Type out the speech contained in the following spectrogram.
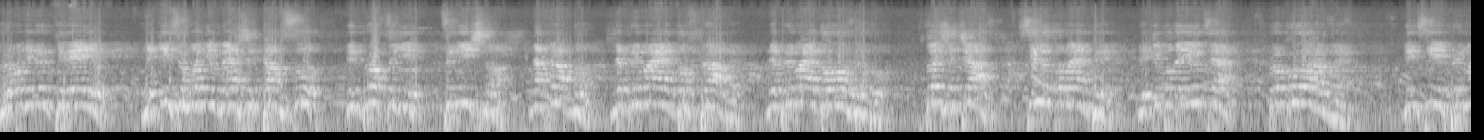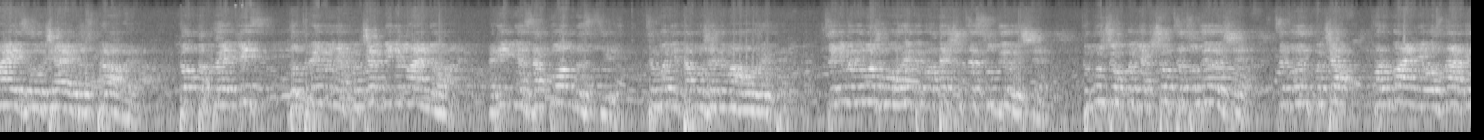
громадянин Киреєв, який сьогодні вершить там суд, він просто їх цинічно, нахабно не приймає до справи, не приймає до розгляду. В той же час всі документи, які подаються прокурорами, він всі їх приймає і залучає до справи. Тобто про якесь дотримання хоча б мінімального рівня законності сьогодні там вже нема говорити. Сьогодні ми не можемо говорити про те, що це судилище. Тому що, хоч якщо це судилище, це були хоча б формальні ознаки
